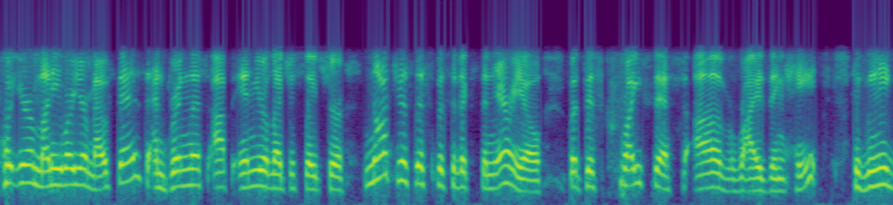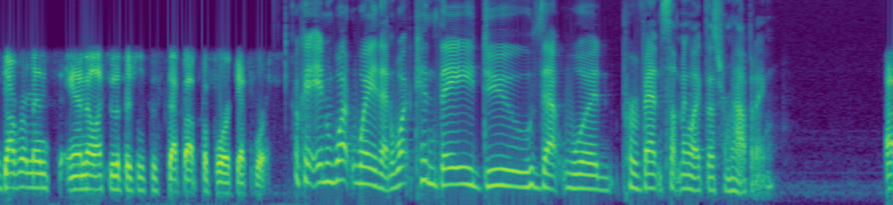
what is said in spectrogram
put your money where your mouth is and bring this up in your legislature, not just this specific scenario, but this crisis of rising hate because we need governments and elected officials to step up before it gets worse. Okay, in what way then? What can they do that would prevent something like this from happening? Uh,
